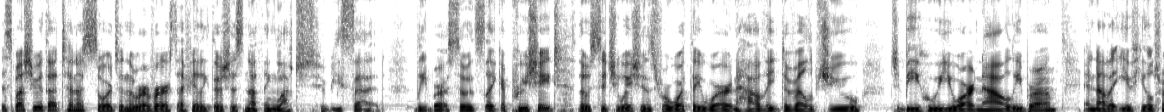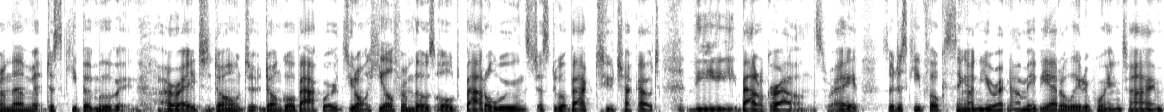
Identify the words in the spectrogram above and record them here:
especially with that Ten of Swords in the reverse, I feel like there's just nothing left to be said, Libra. So it's like appreciate those situations for what they were and how they developed you to be who you are now, Libra. And now that you've healed from them, just keep it moving. All right. Don't don't go backwards. You don't heal from those old battle wounds. Just to go back to check out the battlegrounds, right? So just keep focusing on you right now. Maybe at a later point in time,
